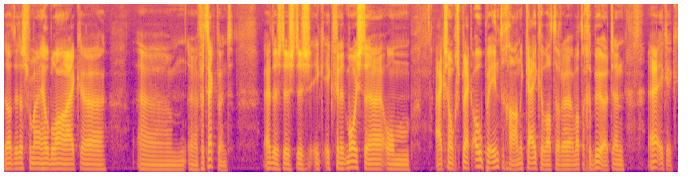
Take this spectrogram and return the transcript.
Dat, dat is voor mij een heel belangrijk eh, ehm, eh, vertrekpunt. Dus dus, dus ik, ik vind het mooiste eh, om eigenlijk zo'n gesprek open in te gaan en kijken wat er, eh, wat er gebeurt. En eh, ik, ik,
